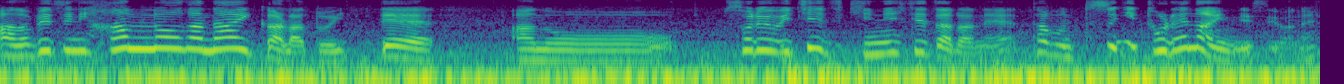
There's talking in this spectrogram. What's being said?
あの別に反応がないからといってあのそれをいちいち気にしてたらね多分次取れないんですよね。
